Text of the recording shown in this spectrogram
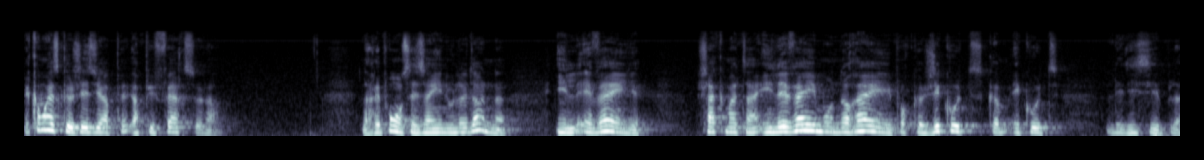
Et comment est-ce que Jésus a pu, faire cela? La réponse, Esaïe nous le donne. Il éveille chaque matin, il éveille mon oreille pour que j'écoute comme écoutent les disciples.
